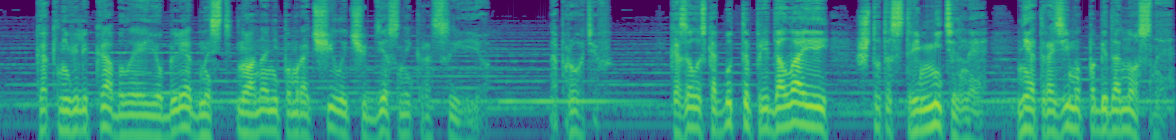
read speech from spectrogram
— Как невелика была ее бледность, но она не помрачила чудесной красы ее. Напротив, казалось, как будто придала ей что-то стремительное, неотразимо победоносное.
